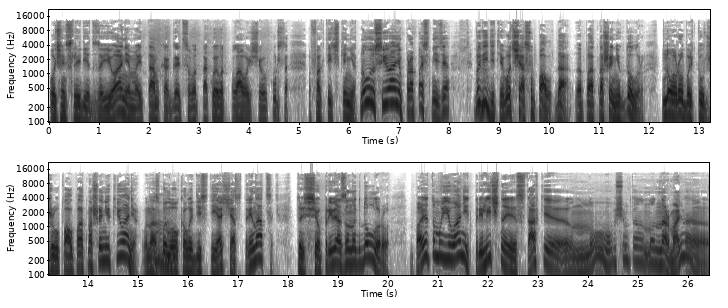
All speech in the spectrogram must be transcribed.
очень следит за юанем, и там, как говорится, вот такой вот плавающего курса фактически нет. Ну, с юанем пропасть нельзя. Вы видите, вот сейчас упал, да, по отношению к доллару, но рубль тут же упал по отношению к юаню. У нас uh было около 10, а сейчас 13. То есть все привязано к доллару. Поэтому юани приличные ставки, ну, в общем-то, ну, нормально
